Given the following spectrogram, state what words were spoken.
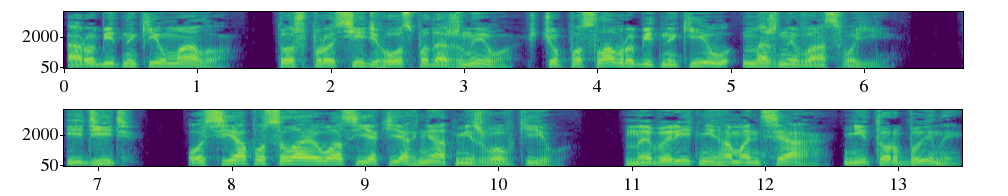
а робітників мало. Тож просіть Господа жнив, щоб послав робітників на жнива свої. Ідіть, ось я посилаю вас, як ягнят між вовків. Не беріть ні гаманця, ні торбини,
